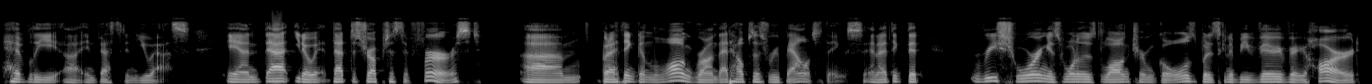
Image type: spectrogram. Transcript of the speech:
heavily uh, invested in the U.S. And that you know that disrupts us at first, um, but I think in the long run that helps us rebalance things. And I think that reshoring is one of those long-term goals, but it's going to be very, very hard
